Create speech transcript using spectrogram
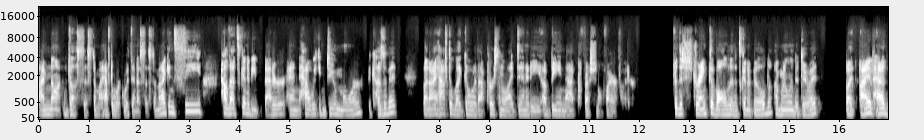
I'm not the system. I have to work within a system. And I can see how that's going to be better and how we can do more because of it. But I have to let go of that personal identity of being that professional firefighter. For the strength of all that it's going to build, I'm willing to do it. But I have had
